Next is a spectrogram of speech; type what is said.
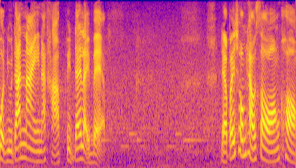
กดอยู่ด้านในนะคะ ปิดได้หลายแบบ ดี๋ยวไปชมแถว 2 ของ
